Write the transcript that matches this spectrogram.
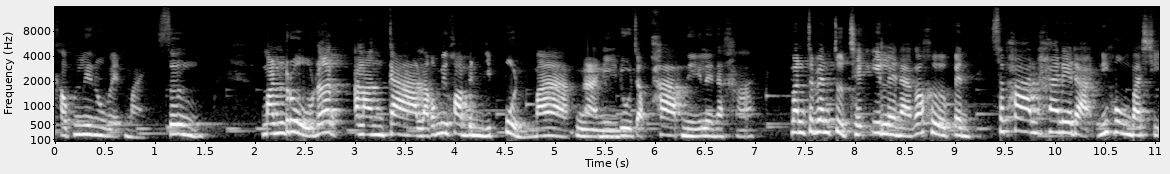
เขาเพิ่งรีโนเวทใหม่ ซึ่งมันหรูเลิศอลังการแล้วก็มีความเป็นญี่ปุ่นมากอืมอันนี้ดูจากภาพนี้เลยนะคะ มันจะเป็นจุดเช็คอินเลยนะก็คือเป็นสะพานฮาเดดะนิฮงบาชิ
